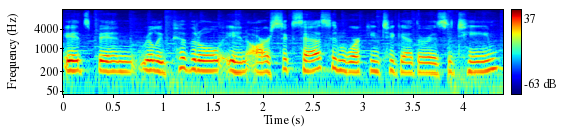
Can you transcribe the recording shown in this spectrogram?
It's been really pivotal in our success in working together as a team.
